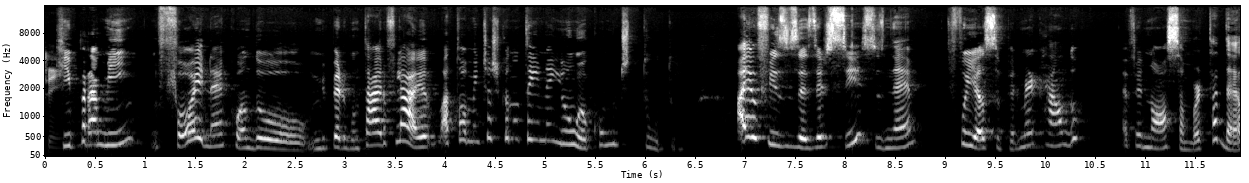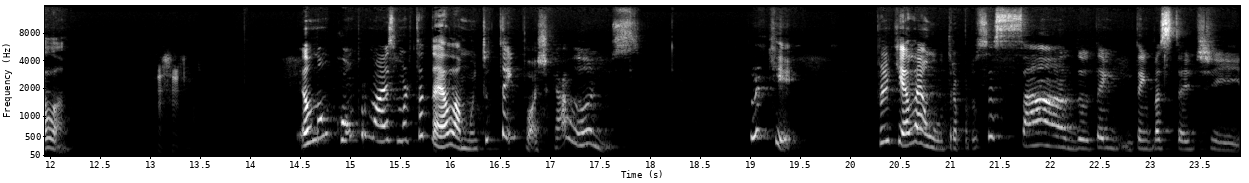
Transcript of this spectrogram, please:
Sim. Que para mim foi, né, quando me perguntaram, eu falei, ah, eu atualmente acho que eu não tenho nenhum, eu como de tudo. Aí eu fiz os exercícios, né, fui ao supermercado, eu falei, nossa, mortadela. eu não compro mais mortadela há muito tempo, acho que há anos. Por quê? porque ela é ultraprocessado, tem, tem bastante.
